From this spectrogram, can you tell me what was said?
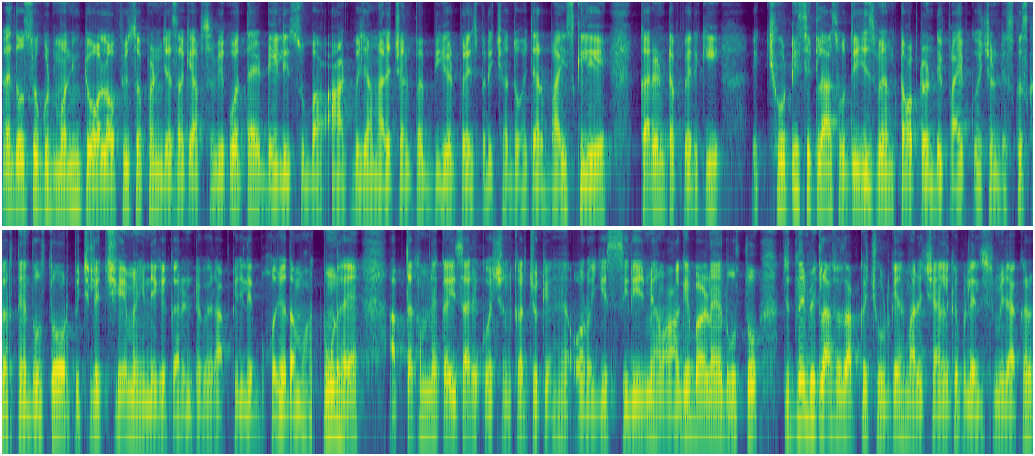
हेलो दोस्तों good morning to all of you friend जैसा कि आप सभी को पता है डेली सुबह आठ बजे हमारे चैनल पर बीएड प्रेस परीक्षा 2022 के लिए करंट अफेयर की एक छोटी सी क्लास होती है, जिसमें हम टॉप 25 क्वेश्चन डिस्कस करते हैं दोस्तों, और पिछले छः महीने के करंट अफेयर आपके लिए बहुत ज़्यादा महत्वपूर्ण है। अब तक हमने कई सारे क्वेश्चन कर चुके हैं, और ये सीरीज़ में हम आगे बढ़ रहे हैं दोस्तों। जितने भी क्लासेस आपके छूट गए, हमारे चैनल के प्ले में जाकर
